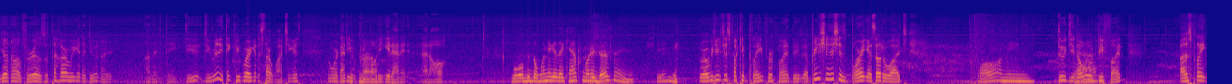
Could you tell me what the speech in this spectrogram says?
Yo, no, for reals, what the hell are we gonna do in our on our thing? Do you do you really think people are gonna start watching us when we're not even No. promoting it at it at all? Well, dude, the one nigga that can't promote it doesn't. Shit. We're over here just fucking playing for fun, dude. I'm pretty sure this shit's boring as hell to watch. Well, I mean, Dude, you know what would be fun? I was playing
